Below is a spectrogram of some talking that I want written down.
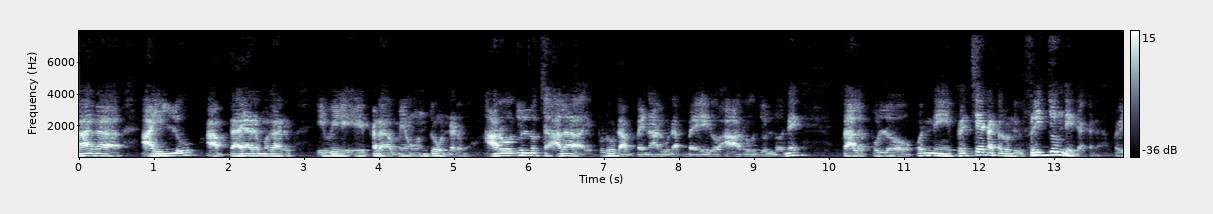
బాగా ఆ ఇల్లు ఆ తయారమ్మ గారు ఇవి ఇక్కడ మేము ఉంటూ ఉండడం ఆ రోజుల్లో చాలా ఎప్పుడు డెబ్బై నాలుగు డెబ్బై ఐదు ఆ రోజుల్లోనే తాలప్పుల్లో కొన్ని ప్రత్యేకతలు ఉండేవి. ఫ్రిడ్జ్ ఉండేది అక్కడ. మరి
